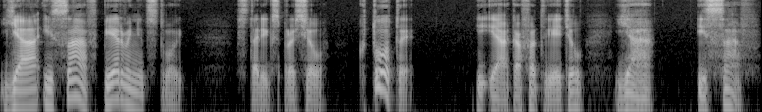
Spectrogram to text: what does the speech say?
«Я Исав, первенец твой». Старик спросил, «Кто ты?» И Иаков ответил, «Я Исав».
